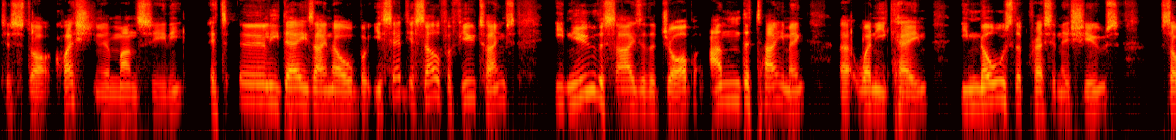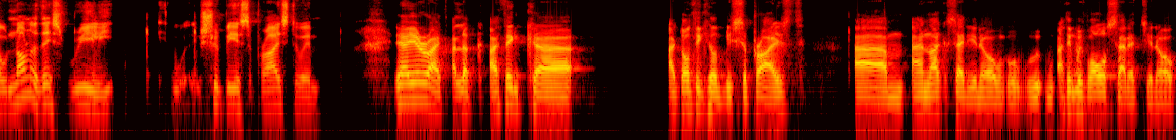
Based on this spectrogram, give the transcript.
to start questioning Mancini? It's early days, I know, but you said yourself a few times he knew the size of the job and the timing uh, when he came. He knows the pressing issues, so none of this really should be a surprise to him. Yeah, you're right. Look, I think uh, I don't think he'll be surprised. Um, and like I said, you know, we, I think we've all said it. You know,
